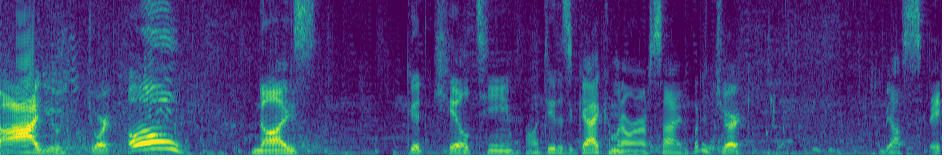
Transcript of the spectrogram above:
Ah, you dork. Oh! Nice. Good kill, team. Oh, dude, there's a guy coming on our side. What a jerk. Maybe I'll stick.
